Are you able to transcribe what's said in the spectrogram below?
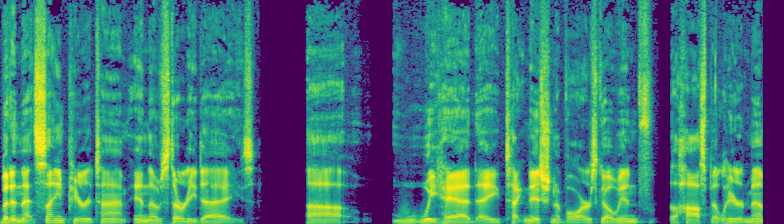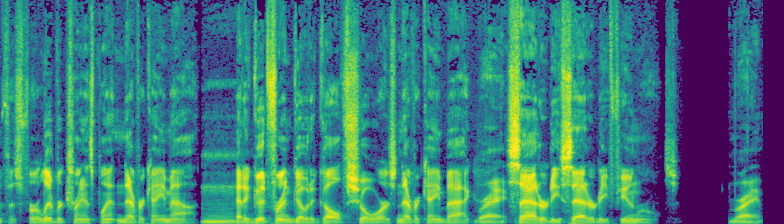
But in that same period of time, in those 30 days, uh, we had a technician of ours go in the hospital here in Memphis for a liver transplant and never came out. Mm, Had a good friend go to Gulf Shores, never came back. Right. Saturday, Saturday funerals. Right.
